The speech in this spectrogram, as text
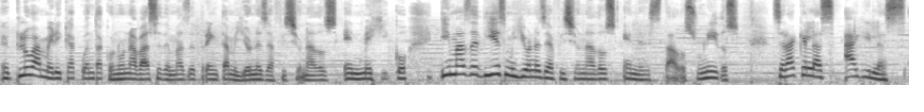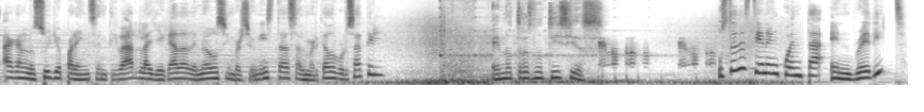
el Club América cuenta con una base de más de 30 millones de aficionados en México y más de 10 millones de aficionados en Estados Unidos. ¿Será que las Águilas hagan lo suyo para incentivar la llegada de nuevos inversionistas al mercado bursátil? En otras noticias. ¿Ustedes tienen cuenta en Reddit?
